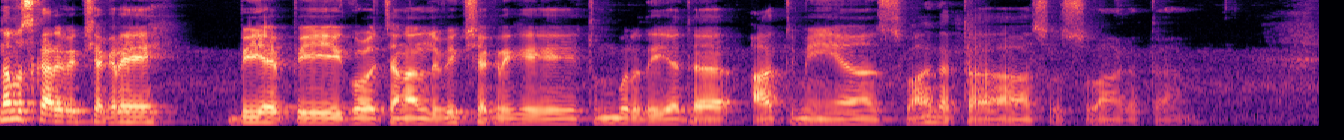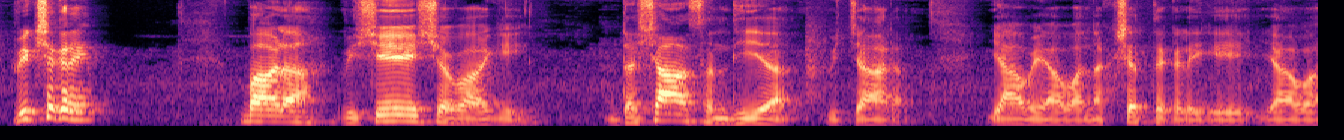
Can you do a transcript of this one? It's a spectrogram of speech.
ನಮಸ್ಕಾರ ವೀಕ್ಷಕರೇ. B A P Gold channel ವೀಕ್ಷಕರಿಗೆ ತುಂಬ ಹೃದಯದ ಆತ್ಮೀಯ ಸ್ವಾಗತ, ಸುಸ್ವಾಗತ. ವೀಕ್ಷಕರೇ ಭಾಳ ವಿಶೇಷವಾಗಿ ದಶಾಸಂಧಿಯ ವಿಚಾರ. ಯಾವ ಯಾವ ನಕ್ಷತ್ರಗಳಿಗೆ, ಯಾವ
